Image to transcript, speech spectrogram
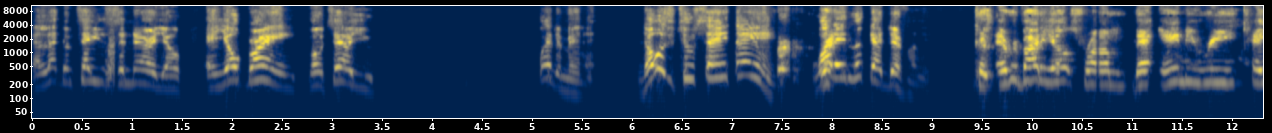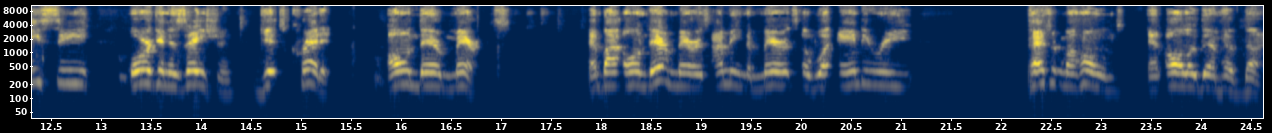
and let them tell you the scenario, and your brain gonna tell you, wait a minute, those are two same things. Why Right. they look that differently? Because everybody else from that Andy Reid KC organization gets credit on their merits. And by on their merits, I mean the merits of what Andy Reid, Patrick Mahomes, and all of them have done.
